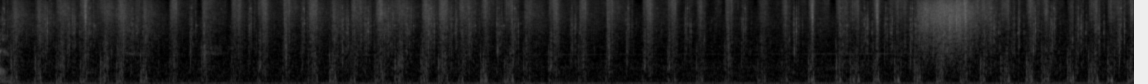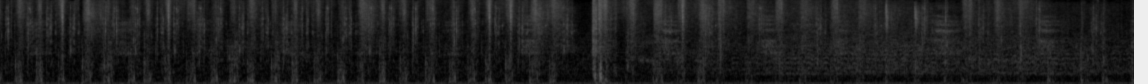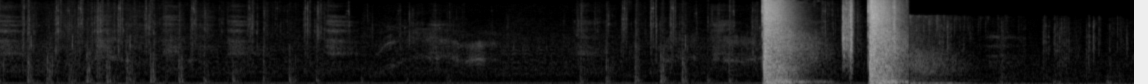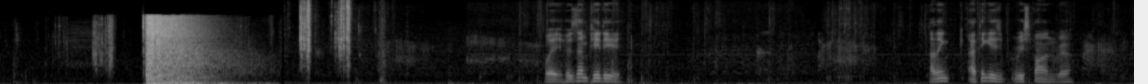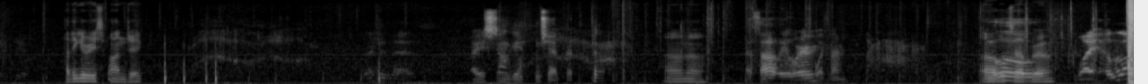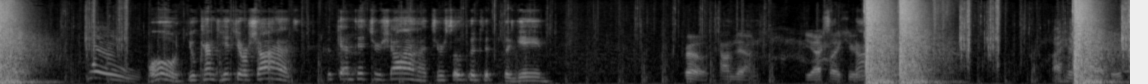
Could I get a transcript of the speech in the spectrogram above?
Okay. Wait, who's in PD? I think I think he's respawned, bro. I think he respawned, Jake. Where's his ass? Are you still in game chat, bro? I don't know. I thought we were. boyfriend. Oh, what's up, bro? Why, hello. Whoa! Oh, you can't hit your shot. You can't hit your shot. You're so good at the game. Bro, calm down. You act like you're. I hit a shot, dude.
